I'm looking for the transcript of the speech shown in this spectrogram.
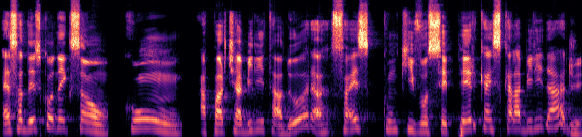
essa desconexão com a parte habilitadora faz com que você perca a escalabilidade.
